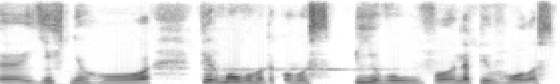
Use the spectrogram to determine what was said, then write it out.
е, їхнього фірмового такого співу в напівголос.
